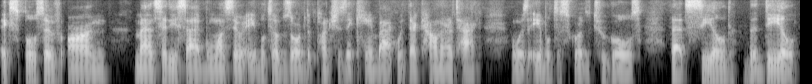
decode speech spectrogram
explosive on Man City side, but once they were able to absorb the punches, they came back with their counter attack and was able to score the two goals that sealed the deal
